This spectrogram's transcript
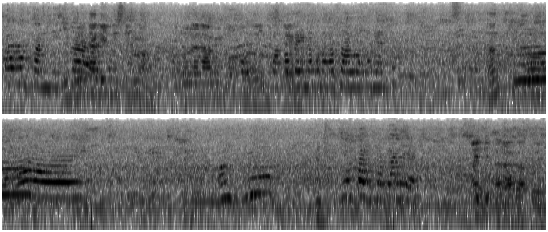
Parang Libre pandesal. na linis niya, ma'am. Ito na namin ko ko. Papatay na ko ng asawa ko nito. Ang Hi. Ang cute. Yung pag magkano yan? Ay, di alaga ko eh.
